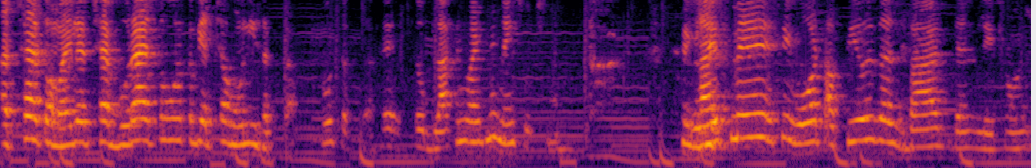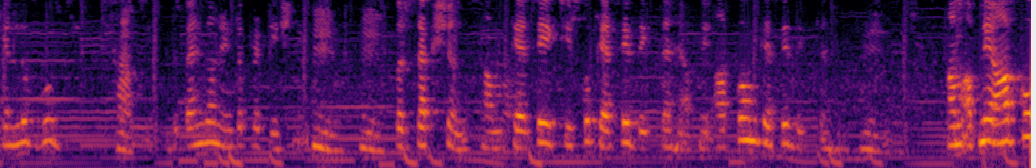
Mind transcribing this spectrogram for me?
अच्छा है तो हमारे लिए अच्छा है बुरा है तो वो कभी अच्छा हो नहीं सकता हो सकता है तो ब्लैक एंड व्हाइट में नहीं सोचना है लाइफ में see what appears as bad then later on can look good हाँ depends ऑन इंटरप्रिटेशन परसेप्शंस हम कैसे एक चीज़ को कैसे देखते हैं? अपने आप को हम कैसे देखते हैं? हम्म, हम अपने आप को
